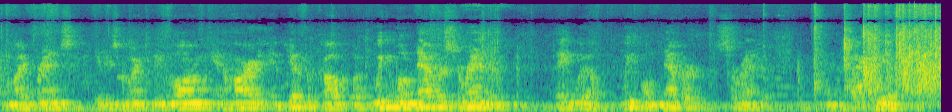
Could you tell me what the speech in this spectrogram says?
And my friends, it is going to be long and hard and difficult, but we will never surrender. They will. We will never surrender. And the fact is,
